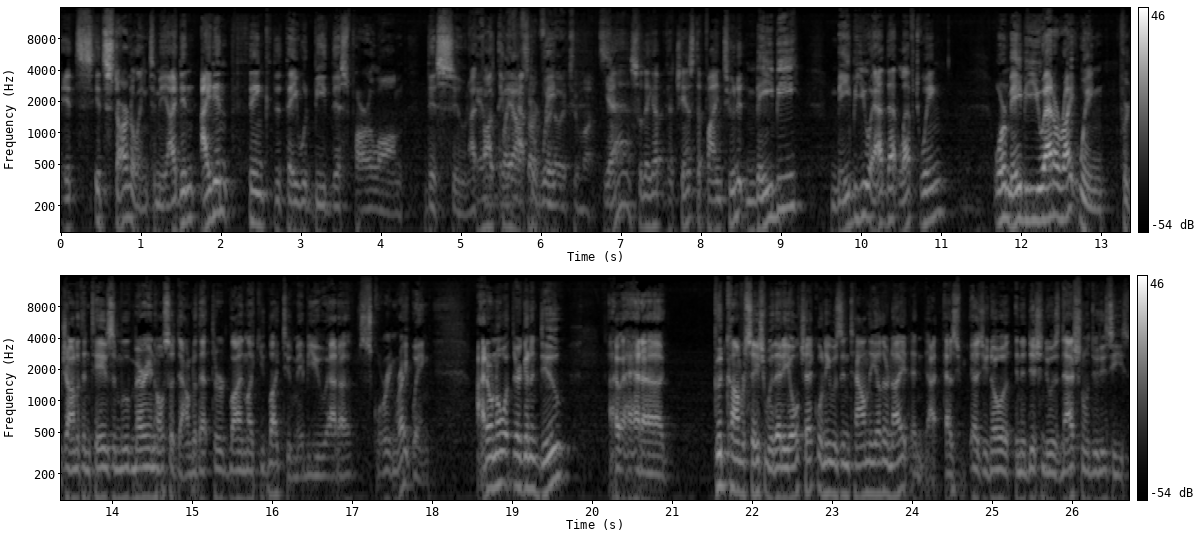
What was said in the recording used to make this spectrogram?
it's it's startling to me. I didn't I didn't think that they would be this far along this soon. I And thought the they would have to wait another two months. Yeah, so they got a chance to fine tune it. Maybe maybe you add that left wing, or maybe you add a right wing for Jonathan Toews and move Marian Hossa down to that third line like you'd like to. Maybe you add a scoring right wing. I don't know what they're going to do. I had a good conversation with Eddie Olczyk when he was in town the other night. And as as you know, in addition to his national duties, he's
